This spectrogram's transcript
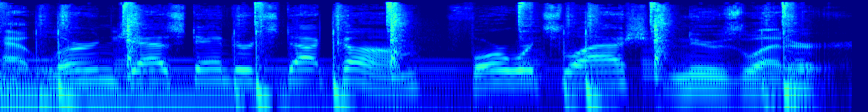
at LearnJazzStandards.com forward slash newsletter.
